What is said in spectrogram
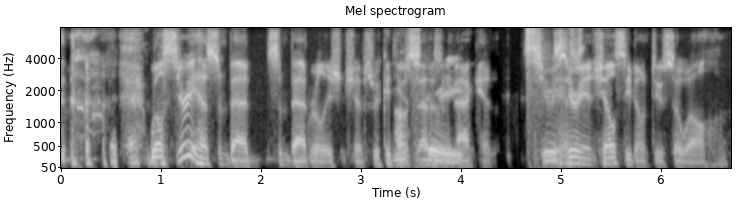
Well, Siri has some bad some bad relationships. We could Oh, use that as a back end. Siri has, Siri and Chelsea don't do so well.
